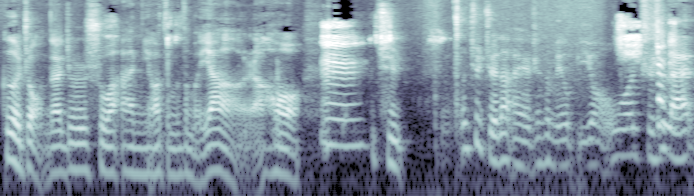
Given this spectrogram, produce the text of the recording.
各种的，就是说啊你要怎么怎么样，然后嗯去。就觉得哎呀，真的没有必要。我只是来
